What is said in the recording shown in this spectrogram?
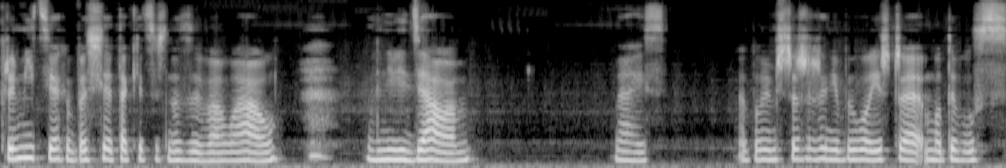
Prymicja chyba się takie coś nazywa. Wow. Nie wiedziałam. Nice. A powiem szczerze, że nie było jeszcze motywu z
